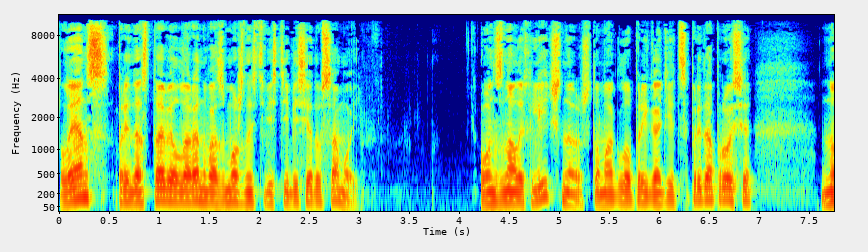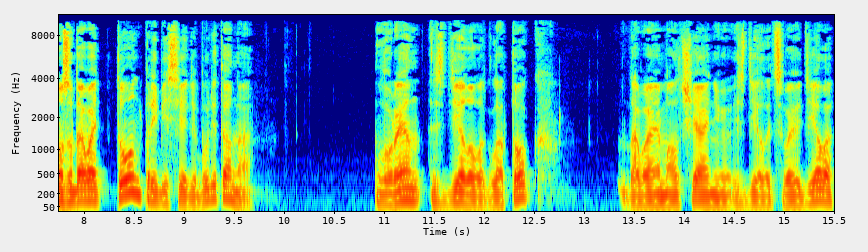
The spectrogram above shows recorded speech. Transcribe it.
Лэнс предоставил Лорен возможность вести беседу самой. Он знал их лично, что могло пригодиться при допросе, но задавать тон при беседе будет она. Лорен сделала глоток, давая молчанию сделать свое дело.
